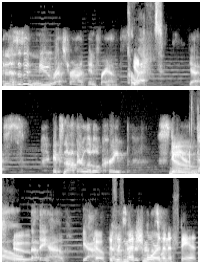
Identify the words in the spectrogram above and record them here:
And this is a new restaurant in France. Correct. Yes. It's not their little crepe stand No. that they have. Yeah. No, this I'm is much more than a stand.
